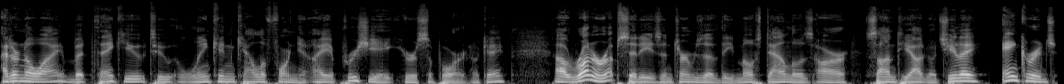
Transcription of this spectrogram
I don't know why, but thank you to Lincoln, California. I appreciate your support. Okay. Uh, runner up cities in terms of the most downloads are Santiago, Chile, Anchorage,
